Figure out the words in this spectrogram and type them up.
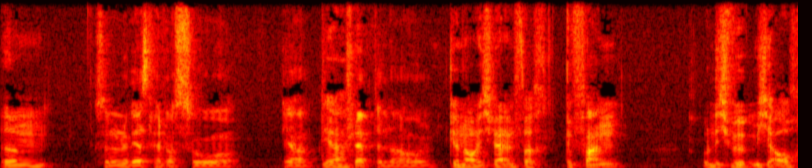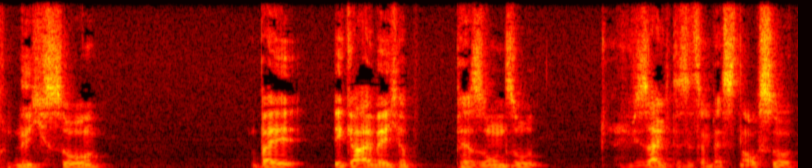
Ähm, Sondern du wärst halt noch so, ja, Ja. trapped in a hole. Genau, ich wäre einfach gefangen und ich würde mich auch nicht so bei egal welcher Person so, wie sage ich das jetzt am besten, auch so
